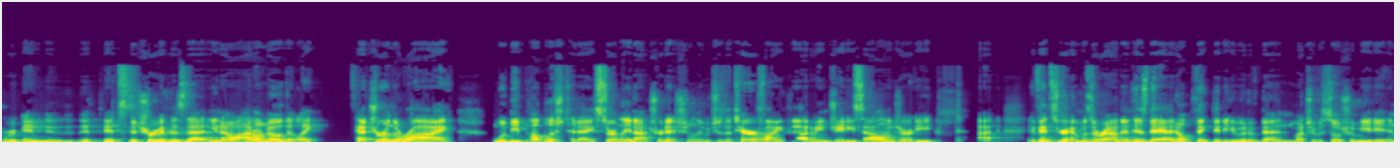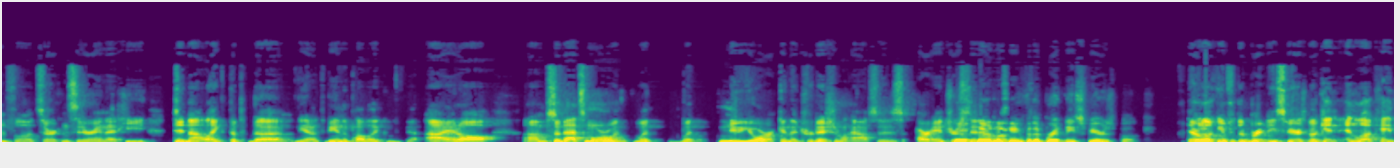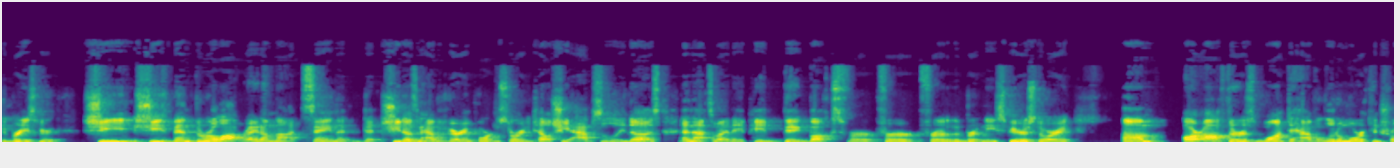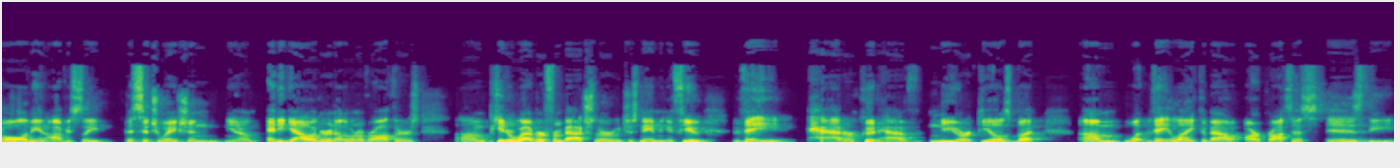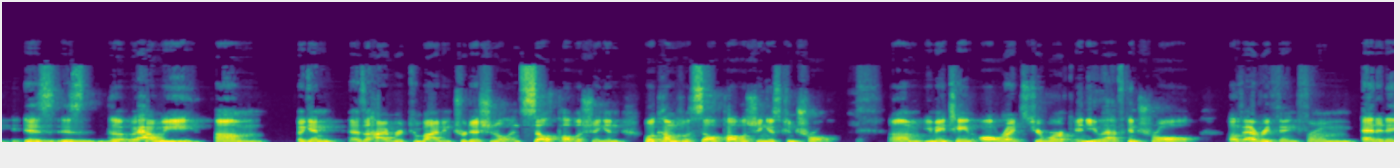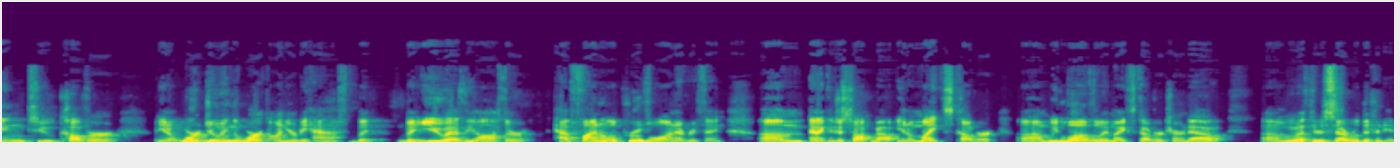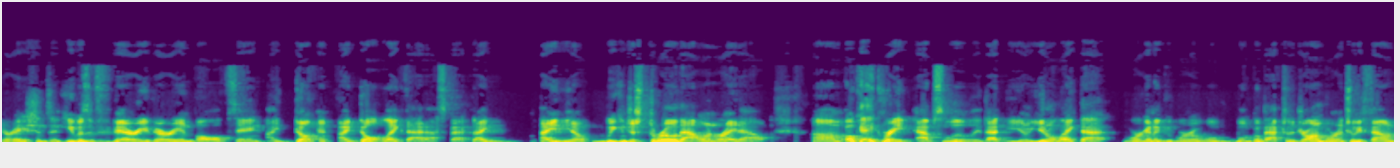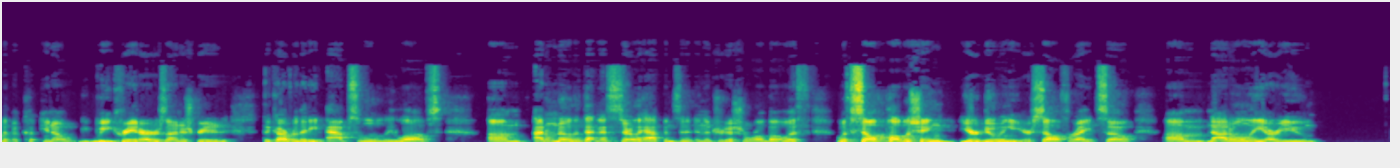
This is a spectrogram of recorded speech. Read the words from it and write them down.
it, it's the truth is that you know I don't know that like Catcher in the Rye would be published today. Certainly not traditionally, which is a terrifying wow. thought. I mean, JD Salinger, he, I, if Instagram was around in his day, I don't think that he would have been much of a social media influencer, considering that he did not like the the you know to be in the public eye at all. Um, so that's more with what what New York and the traditional houses are interested. They're, they're looking for the Britney Spears book. They're looking for the Britney Spears book, and, and look, hey, the Britney Spears she she's been through a lot, right? I'm not saying that that she doesn't have a very important story to tell. She absolutely does, and that's why they paid big bucks for for for the Britney Spears story. Um, our authors want to have a little more control. I mean, obviously, the situation, you know, Eddie Gallagher, another one of our authors, um, Peter Weber from Bachelor, just naming a few, they had or could have New York deals, but um, what they like about our process is the is is the how we um, again as a hybrid combining traditional and self-publishing. And what comes with self-publishing is control. Um, you maintain all rights to your work and you have control of everything from editing to cover. You know we're doing the work on your behalf but but you as the author have final approval on everything. Um, and i can just talk about you know mike's cover. Um, we love the way mike's cover turned out um, we went through several different iterations and he was very very involved saying i don't i don't like that aspect. I i you know we can just throw that one right out. Um, okay great. Absolutely. That you know you don't like that? We're gonna we're, we'll, we'll go back to the drawing board until we found a, you know we create our designers created the cover that he absolutely loves. Um, I don't know that that necessarily happens in, in, the traditional world, but with with self publishing, you're doing it yourself, right? So um, not only are you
